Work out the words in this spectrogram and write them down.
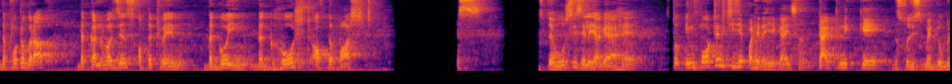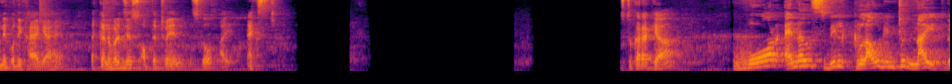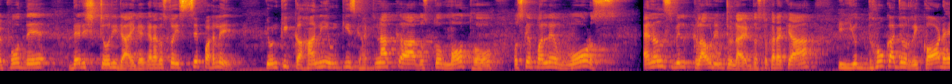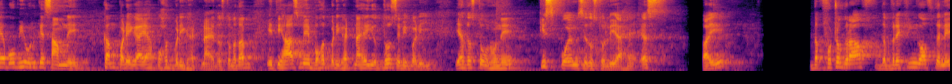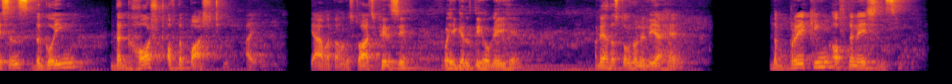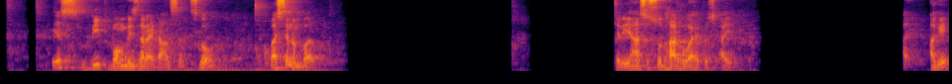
The photograph, the convergence of the twain the going, the ghost of the past. इस उसी से लिया गया है। तो इंपॉर्टेंट चीज़ें पढ़े रहिएगा इस हाँ। टाइटनिक के, दोस्तों, जिसमें डूबने को दिखाया गया है। The convergence of the twain इसको आई नेक्स्ट तो करा क्या? War annals will cloud into night before they their story डाएगा कह रहा दोस्तों, इससे पहले कि उनकी कहानी, उनकी इस घटना का, दोस्तों, मौत हो, उसके पहले war's annals will cloud into night दोस्तों करा क्या? कि युद्धों का जो रिकॉर्ड है, वो भी उनके सामने कम पड़ेगा। यह बहुत बड़ी घटना है, दोस्तों। मतलब इतिहास में बहुत बड़ी घटना है, युद्धों से भी बड़ी। यह, दोस्तों, उन्होंने किस पोएम से, दोस्तों, लिया है? यस आइए the photograph the breaking of the nations the going the ghost of the past आइए क्या बताऊँ दोस्तों, आज फिर से वही गलती हो गई है। यह दोस्तों उन्होंने लिया है the breaking of the nations yes B Bombay is the right answer go question number चलिए, यहाँ से सुधार हुआ है कुछ। आइए। आगे।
